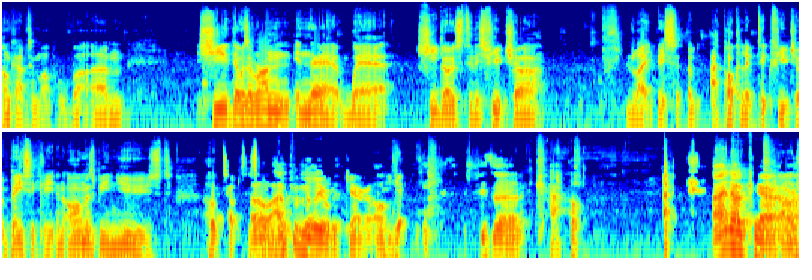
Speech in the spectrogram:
on captain marvel but um she there was a run in there where she goes to this future like this apocalyptic future basically and armor's being used hooked up to oh i'm familiar with carol. Yeah. She's a Carol. i know carol.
